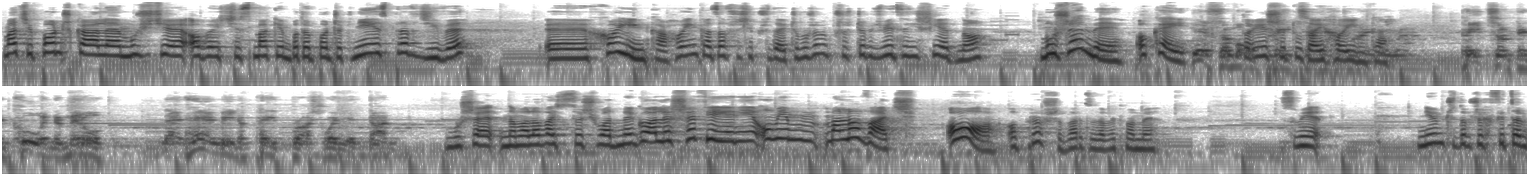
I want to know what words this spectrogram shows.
Macie pączka, ale musicie obejść się smakiem, bo ten pączek nie jest prawdziwy. E, choinka, choinka zawsze się przydaje. Czy możemy przyczepić więcej niż jedno? Możemy! Okej, to jeszcze tutaj choinkę. lying around. Paint something cool in the middle. Then hand me the paintbrush when you're done. Muszę namalować coś ładnego, ale szefie, ja nie umiem malować. O, o proszę bardzo, nawet mamy. W sumie nie wiem, czy dobrze chwytam,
